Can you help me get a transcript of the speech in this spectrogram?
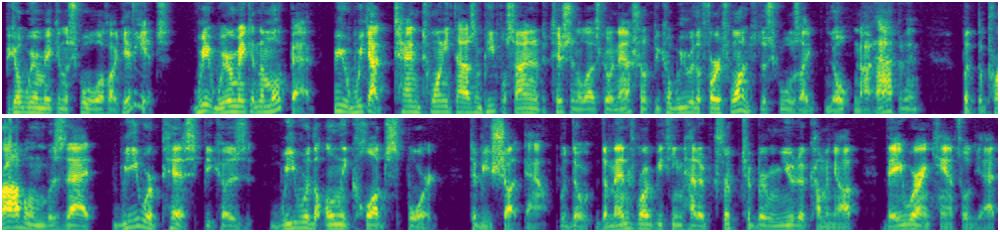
because we were making the school look like idiots. We, we were making them look bad. We, we got 10, 20,000 people signing a petition to let us go nationals because we were the first ones. The school was like, nope, not happening. But the problem was that we were pissed because we were the only club sport to be shut down. The, the men's rugby team had a trip to Bermuda coming up. They weren't canceled yet.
